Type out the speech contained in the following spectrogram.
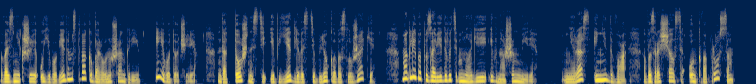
возникшие у его ведомства к барону Шангри и его дочери. Дотошности и въедливости блеклого служаки могли бы позавидовать многие и в нашем мире. Не раз и не два возвращался он к вопросам,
